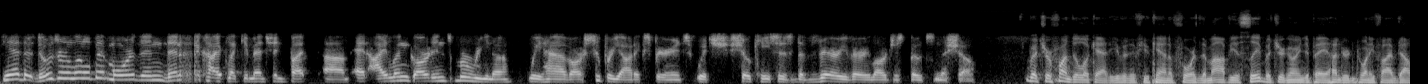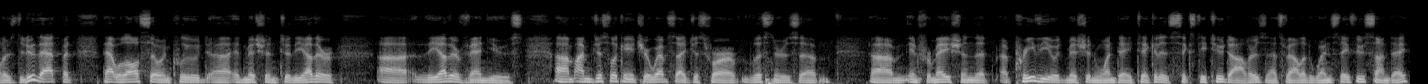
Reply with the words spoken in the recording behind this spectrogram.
Yeah, those are a little bit more than than a kayak, like you mentioned. But um, at Island Gardens Marina, we have our super yacht experience, which showcases the very, very largest boats in the show. Which are fun to look at, even if you can't afford them, obviously. But you're going to pay $125 to do that. But that will also include uh, admission to the other uh, the other venues. Um, I'm just looking at your website just for our listeners. Um, um, information that a preview admission one day ticket is $62. And that's valid Wednesday through Sunday.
